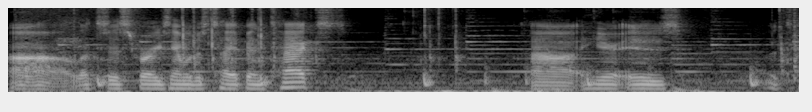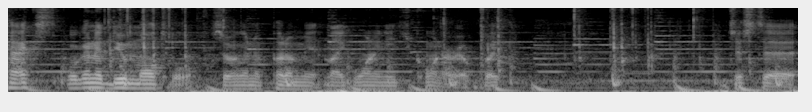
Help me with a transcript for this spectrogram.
Uh, let's just for example just type in text. Uh, here is the text. We're going to do multiple so we're going to put them in like one in each corner real quick just to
